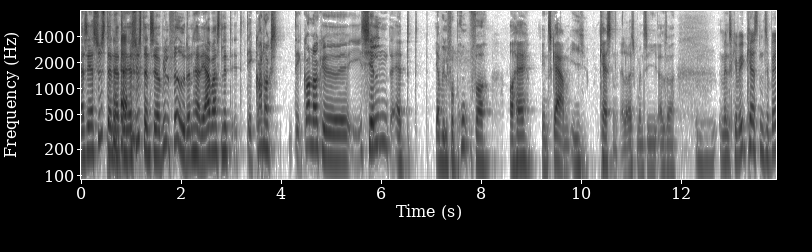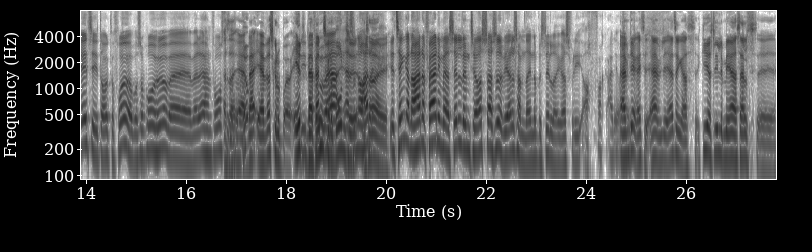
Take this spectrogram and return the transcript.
Altså, jeg synes, den, er, jeg synes, den ser vildt fed ud, den her. Det er bare sådan lidt... Det er godt nok, det er godt nok øh, sjældent, at jeg vil få brug for at have en skærm i kassen, eller hvad skal man sige? Altså, Men skal vi ikke kaste den tilbage til Dr. Frørup, og så prøve at høre, hvad, hvad det er, han forestiller Altså, sig? ja, hvad, ja, hvad skal du... Et, hvad fanden skal du være- bruge den altså, til? Når han, så, øh, Jeg tænker, når han er færdig med at sælge den til os, så sidder vi alle sammen derinde og bestiller, ikke også? Fordi, åh, oh, fuck, ej, det er også Ja, men det er rigtigt. Ja, men det- jeg tænker også, giv os lige lidt mere salgs øh,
